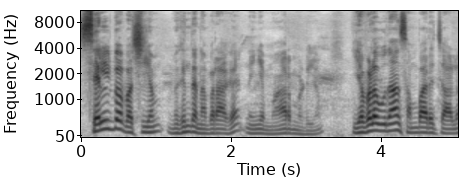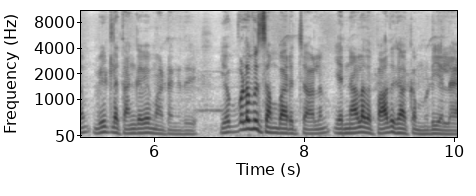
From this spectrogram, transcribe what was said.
செல்வ வசியம் மிகுந்த நபராக நீங்கள் மாற முடியும். எவ்வளவு தான் சம்பாதிச்சாலும் வீட்டில் தங்கவே மாட்டேங்குது. எவ்வளவு சம்பாதிச்சாலும் என்னால் அதை பாதுகாக்க முடியலை.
